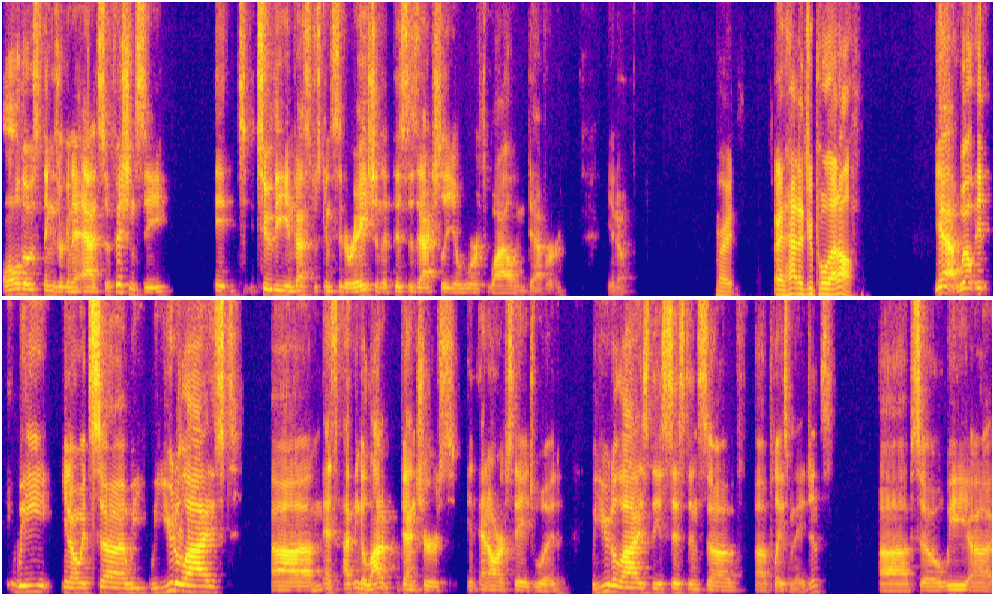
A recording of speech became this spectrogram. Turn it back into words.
All those things are going to add sufficiency it, to the investor's consideration that this is actually a worthwhile endeavor, you know. Right. And how did you pull that off? Yeah, well, it we you know it's uh, we we utilized um, as I think a lot of ventures in, at our stage would we utilized the assistance of uh, placement agents uh, so we uh,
